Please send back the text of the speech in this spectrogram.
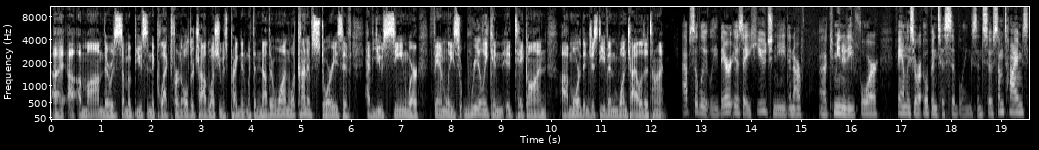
uh, a, mom there was some abuse and neglect for an older child while she was pregnant with another one? What kind of stories have have you seen where families really can uh, take on uh, more than just even one child at a time? Absolutely. There is a huge need in our uh, community for families who are open to siblings. And so sometimes,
